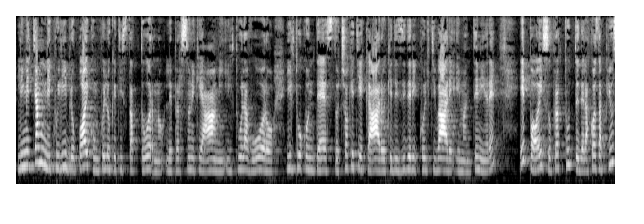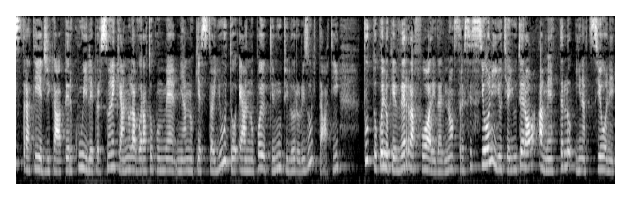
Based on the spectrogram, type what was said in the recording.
Li mettiamo in equilibrio poi con quello che ti sta attorno, le persone che ami, il tuo lavoro, il tuo contesto, ciò che ti è caro e che desideri coltivare e mantenere. E poi soprattutto ed è la cosa più strategica per cui le persone che hanno lavorato con me mi hanno chiesto aiuto e hanno poi ottenuto i loro risultati, tutto quello che verrà fuori dalle nostre sessioni io ti aiuterò a metterlo in azione,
